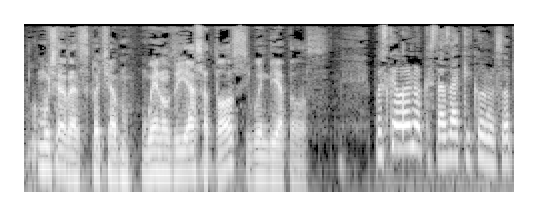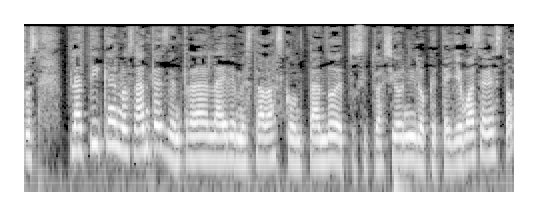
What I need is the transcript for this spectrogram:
Muchas gracias, Cocha. Buenos días a todos y buen día a todos. Pues qué bueno que estás aquí con nosotros. Platícanos, antes de entrar al aire me estabas contando de tu situación y lo que te llevó a hacer esto.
